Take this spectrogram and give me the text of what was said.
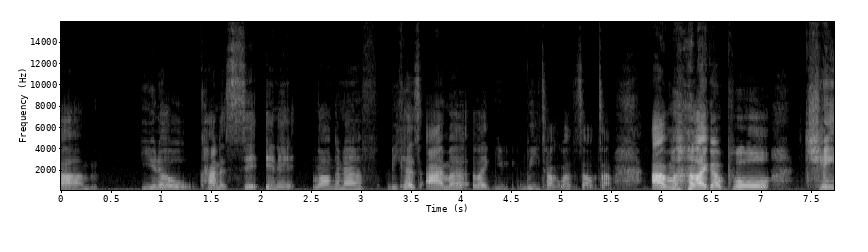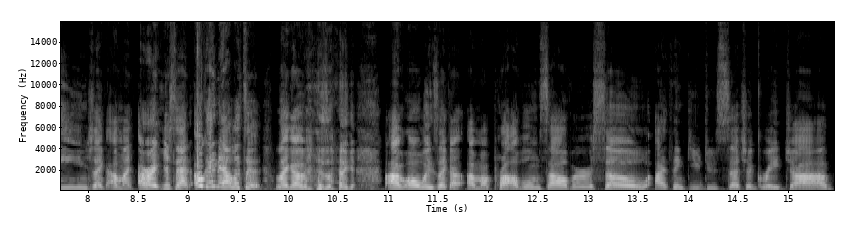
um, you know, kind of sit in it long enough because I'm a like we talk about this all the time. I'm like a pull change. Like I'm like, all right, you're sad. Okay, now let's. Like I'm like I'm always like a, I'm a problem solver. So I think you do such a great job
